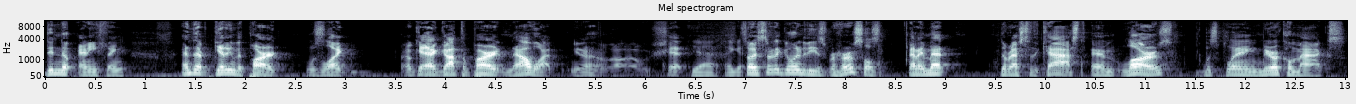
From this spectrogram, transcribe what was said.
didn't know anything. Ended up getting the part. Was like, "Okay, I got the part. Now what?" You know, oh shit. yeah I get, So I started going to these rehearsals, and I met the rest of the cast. And Lars was playing Miracle Max,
